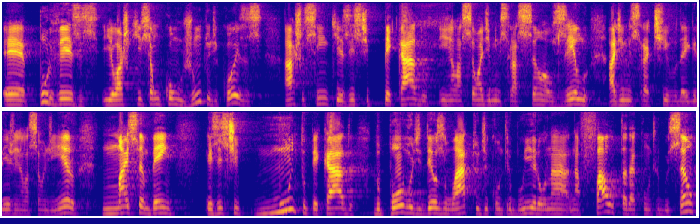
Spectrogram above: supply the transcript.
é, por vezes, e eu acho que isso é um conjunto de coisas, acho sim que existe pecado em relação à administração, ao zelo administrativo da igreja em relação ao dinheiro, mas também existe muito pecado do povo de Deus no ato de contribuir ou na, na falta da contribuição,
